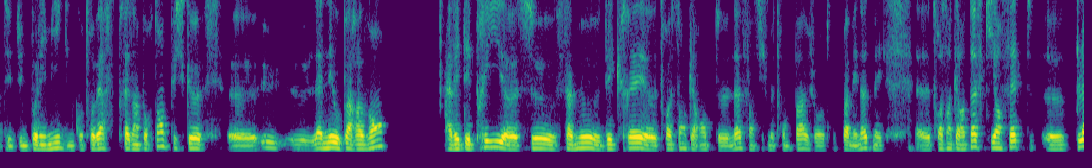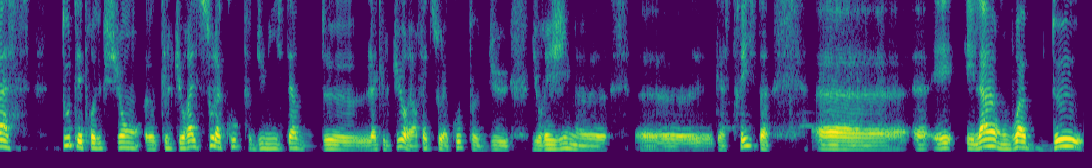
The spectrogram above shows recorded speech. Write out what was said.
d'une polémique, d'une controverse très importante, puisque l'année auparavant, avait été pris ce fameux décret 349, hein, si je ne me trompe pas, je ne retrouve pas mes notes, mais 349, qui en fait place toutes les productions culturelles sous la coupe du ministère de la Culture et en fait sous la coupe du, régime castriste. Et, là, on voit deux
